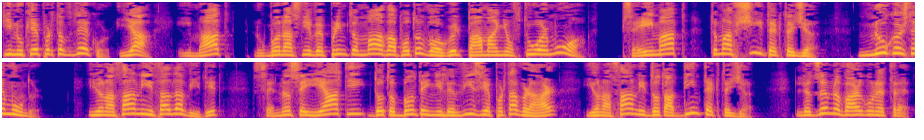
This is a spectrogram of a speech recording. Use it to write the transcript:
Ti nuk ke për të vdekur. Ja, im atë nuk bën asnjë veprim të madh apo të vogël pa ma njoftuar mua. Pse im atë të ma fshihte këtë gjë? Nuk është e mundur. Jonathani i tha Davidit se nëse i ati do të bënte një lëvizje për ta vrarë, Jonathani do ta dinte këtë gjë. Lexojmë në vargun e tretë.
